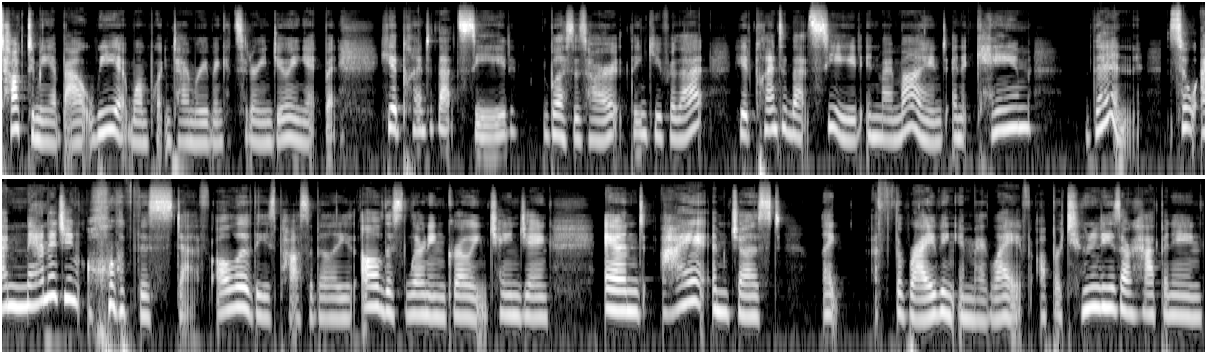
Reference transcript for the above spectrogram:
talked to me about. We, at one point in time, were even considering doing it, but he had planted that seed. Bless his heart. Thank you for that. He had planted that seed in my mind, and it came then. So I'm managing all of this stuff, all of these possibilities, all of this learning, growing, changing. And I am just like thriving in my life. Opportunities are happening.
